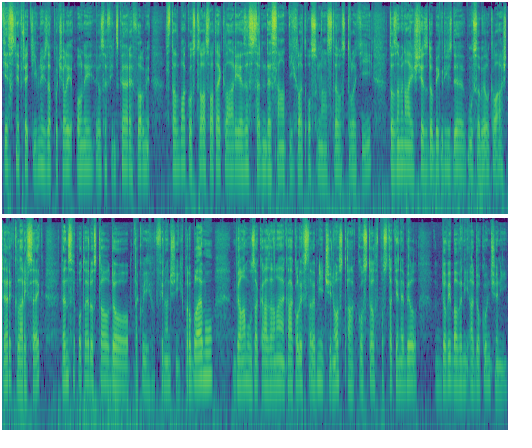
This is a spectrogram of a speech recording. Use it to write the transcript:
těsně předtím, než započaly ony josefínské reformy. Stavba kostela svaté Kláry je ze 70. let 18. století, to znamená ještě z doby, když zde působil klášter Klarisek. Ten se poté dostal do takových finančních problémů, byla mu zakázána jakákoliv stavební činnost a kostel v podstatě nebyl dovybavený a dokončený.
